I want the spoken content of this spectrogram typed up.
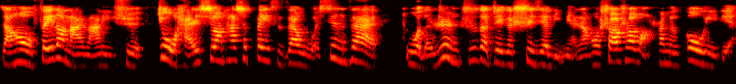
然后飞到哪里哪里去。就我还是希望它是 base 在我现在我的认知的这个世界里面，然后稍稍往上面够一点。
